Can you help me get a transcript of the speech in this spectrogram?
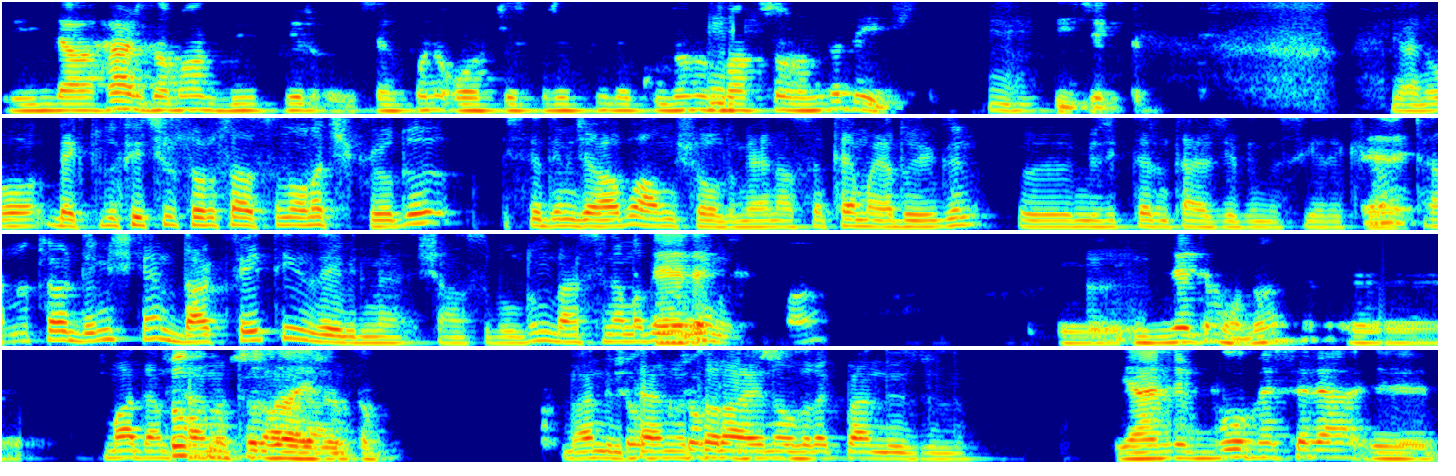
illa her zaman büyük bir senfoni orkestrasıyla kullanılmak hı. zorunda değil hı hı. diyecektim. Yani o Back to the Future sorusu aslında ona çıkıyordu. İstediğim cevabı almış oldum. Yani aslında temaya da uygun e, müziklerin tercih edilmesi gerekiyor. Evet. Terminator demişken Dark Fate'i izleyebilme şansı buldum. Ben sinemada evet. izlemedim. Ee, izledim onu. Ee, Madem çok Terminator ayrıldım. Ben de bir çok, Terminator hayranı olarak ben de üzüldüm. Yani bu mesela e,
